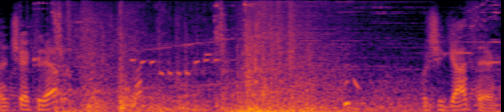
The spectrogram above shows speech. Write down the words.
Want to check it out? What you got there?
